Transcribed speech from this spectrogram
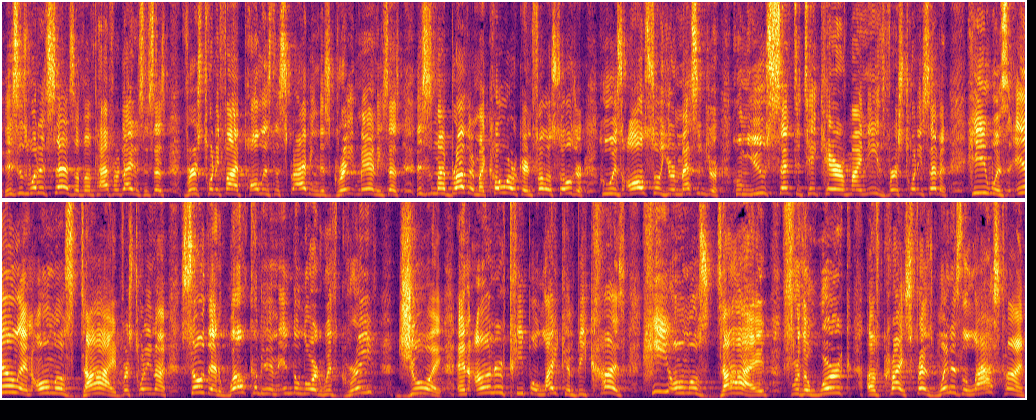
This is what it says of Epaphroditus. It says, verse 25, Paul is describing this great man. He says, This is my brother, my coworker, and fellow soldier, who is also your messenger, whom you sent to take care of my needs. Verse 27, he was ill and almost died. Verse 29, so then welcome him in the Lord with great joy and honor people like him because he almost died for the work of Christ. Friends, when is the last time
